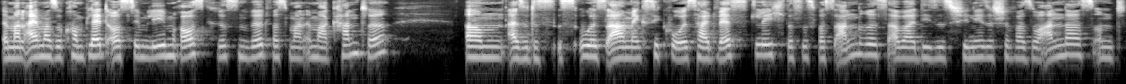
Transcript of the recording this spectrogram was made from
wenn man einmal so komplett aus dem Leben rausgerissen wird, was man immer kannte, ähm, also das ist USA, Mexiko ist halt westlich, das ist was anderes, aber dieses Chinesische war so anders und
